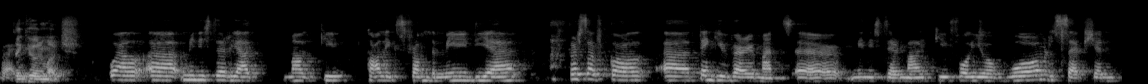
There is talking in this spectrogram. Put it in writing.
Right. Thank you very much. Well, uh, Minister Riyad Malki, colleagues from the media, first of all, uh, thank you very much, uh, Minister Malki, for your warm reception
